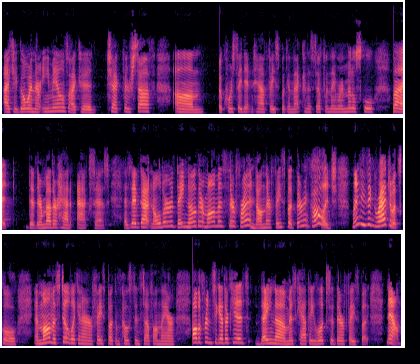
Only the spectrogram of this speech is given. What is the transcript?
I could go in their emails, I could check their stuff. Um, of course, they didn't have Facebook and that kind of stuff when they were in middle school, but that their mother had access. As they've gotten older, they know their mom is their friend on their Facebook. They're in college. Lindsay's in graduate school, and mom is still looking at her Facebook and posting stuff on there. All the Friends Together kids, they know Miss Cathy looks at their Facebook. Now,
